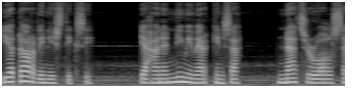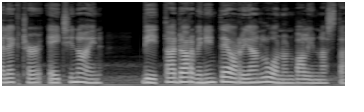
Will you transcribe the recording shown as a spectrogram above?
ja darwinistiksi, ja hänen nimimerkkinsä Natural Selector 89 viittaa Darwinin teoriaan luonnonvalinnasta,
